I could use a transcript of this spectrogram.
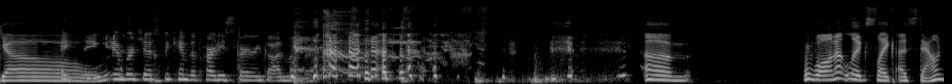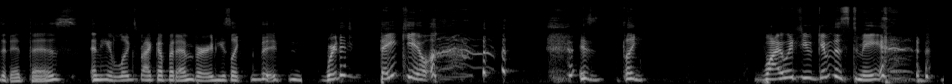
Yo. I think Ember just became the party's fairy godmother. um Walnut looks like astounded at this and he looks back up at Ember and he's like where did thank you is like why would you give this to me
